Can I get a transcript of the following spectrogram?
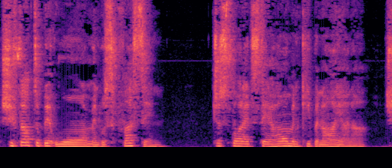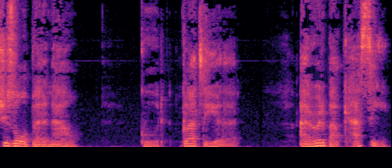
She felt a bit warm and was fussing. Just thought I'd stay home and keep an eye on her. She's all better now. Good. Glad to hear that. I heard about Cassie.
